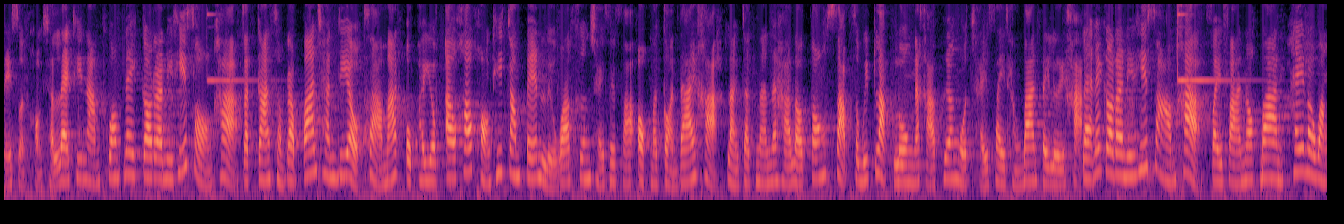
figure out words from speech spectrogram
ในส่วนของชั้นแรกที่น้ำท่วม ในกรณีที่ 2 ค่ะ จัดการสำหรับบ้านชั้นเดียว สามารถอพยพเอาข้าวของที่จำเป็น หรือว่าเครื่องใช้ไฟฟ้าออกมาก่อนได้ค่ะ หลังจากนั้นนะคะ เราต้องสับสวิตช์หลักลงนะคะ เพื่องดใช้ไฟทั้งบ้านไปเลยค่ะ และในกรณีที่ 3 ค่ะ ไฟฟ้านอกบ้านให้ระวัง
